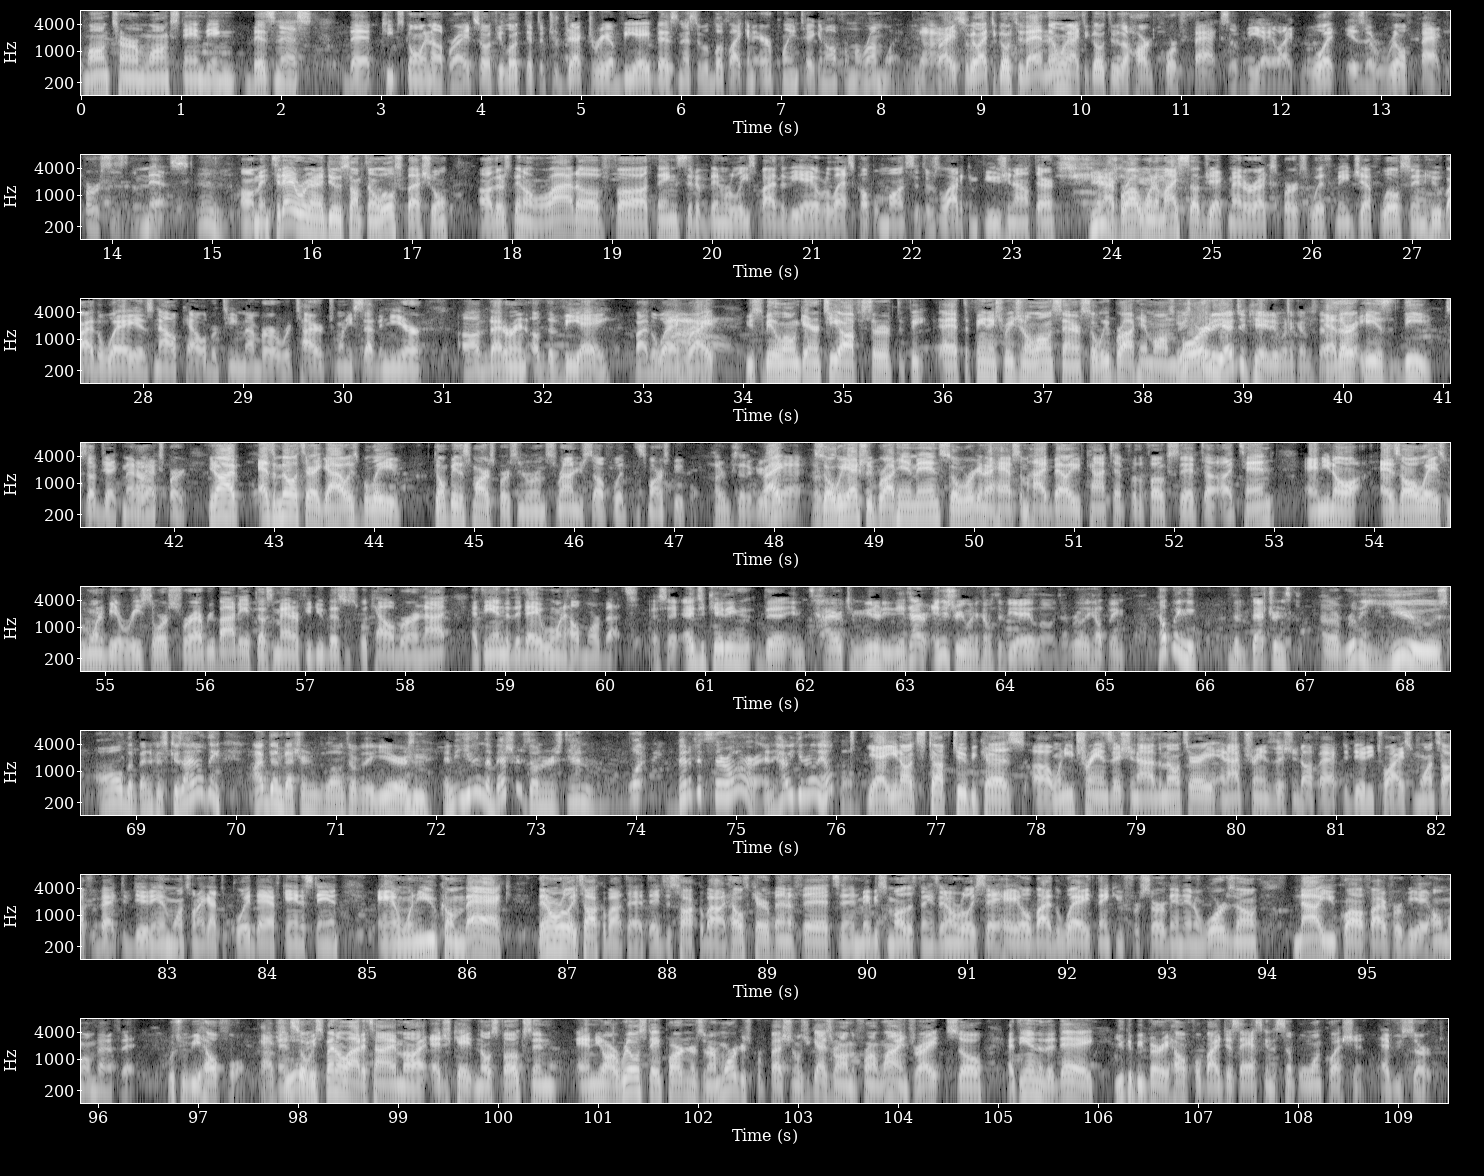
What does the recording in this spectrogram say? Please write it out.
long term, long standing business that keeps going up, right? So if you looked at the trajectory of VA business, it would look like an airplane taking off from a runway Nice. right? So we like to go through that, and then we like to go through the hardcore facts of VA, like what is a real fact versus the myths. Mm. Um, and today we're going to do something a little special. Uh, there's been a lot of uh, things that have been released by the VA over the last couple months that there's a lot of confusion out there. And I brought one of my subject matter experts with me, Jeff Wilson, who, by the way, is now a Caliber team member, retired 27 year uh, veteran of the VA, by the way, Wow. right? Used to be the loan guarantee officer at the, at the Phoenix Regional Loan Center. So we brought him on So he's board. pretty educated when it comes to that. Yeah, there he is the subject matter Wow. expert. You know, I, as a military guy, I always believe don't be the smartest person in the room. Surround yourself with the smartest people, 100% agree right? with that. So we actually brought him in. So we're going to have some high valued content for the folks that uh, attend. And you know, as always, we want to be a resource for everybody. It doesn't matter if you do business with Caliber or not. At the end of the day, we want to help more vets. I say educating the entire community, the entire industry when it comes to VA loans, and really helping helping the veterans uh, really use all the benefits. Because I don't think I've done veteran loans over the years, Mhm. and even the veterans don't understand what benefits there are and how you can really help them. Yeah, you know, it's tough too because uh, when you transition out of the military, and I've transitioned off active duty twice, once off of active duty, and once when I got deployed to Afghanistan. And when you come back, they don't really talk about that. They just talk about healthcare benefits and maybe some other things. They don't really say, hey, oh, by the way, thank you for serving in a war zone. Now you qualify for a VA home loan benefit, which would be helpful. Absolutely. And so we spend a lot of time uh, educating those folks, and and you know our real estate partners and our mortgage professionals. You guys are on the front lines, right? So at the end of the day, you could be very helpful by just asking a simple one question: Have you served?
